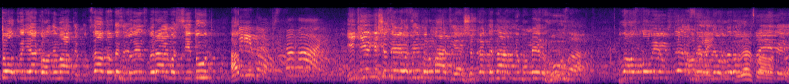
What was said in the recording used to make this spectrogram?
толку ніякого не матимуть. Завтра в 10 годин збираємось всі тут. А... Вставай. І тільки що з'явилася інформація, що кардинал Любомир Гуза благословив все населення народу Героям слава. України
